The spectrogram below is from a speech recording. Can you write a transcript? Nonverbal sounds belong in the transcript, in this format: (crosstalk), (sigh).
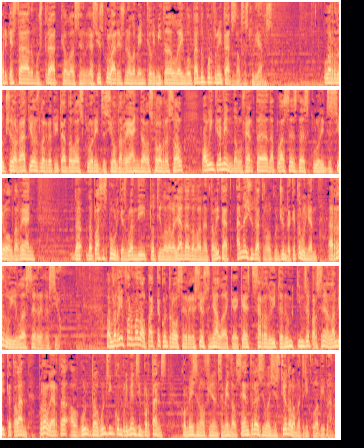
perquè està demostrat que la segregació escolar és un element que limita la igualtat d'oportunitats dels estudiants la reducció de ràtios, la gratuïtat de l'escolarització al darrer any de l'escola Bressol o l'increment de l'oferta de places d'escolarització al darrer any de, de places públiques, volem dir, tot i la davallada de la natalitat, han ajudat en el conjunt de Catalunya a reduir la segregació. El darrer informe del Pacte contra la Segregació assenyala que aquest s'ha reduït en un 15% en l'àmbit català, però alerta algun, d'alguns incompliments importants, com és en el finançament dels centres i la gestió de la matrícula viva.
